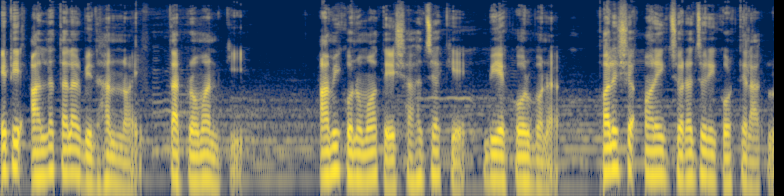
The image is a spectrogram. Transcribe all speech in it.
এটি আল্লাহ তালার বিধান নয়, তার প্রমাণ কি? আমি কোনো মতে শাহজাকে বিয়ে করব না। ফলে সে অনেক জোরাজোরি করতে লাগল।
